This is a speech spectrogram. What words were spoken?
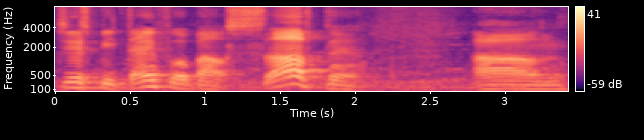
just be thankful about something. Um,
